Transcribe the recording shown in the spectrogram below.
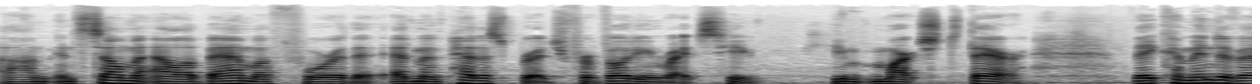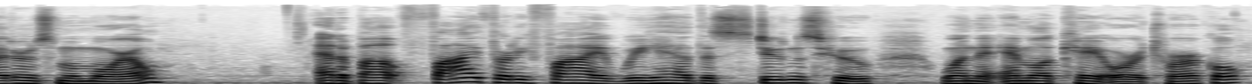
um, in Selma, Alabama, for the Edmund Pettus Bridge for voting rights. He he marched there. They come into Veterans Memorial. At about 5:35, we had the students who won the MLK Oratorical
